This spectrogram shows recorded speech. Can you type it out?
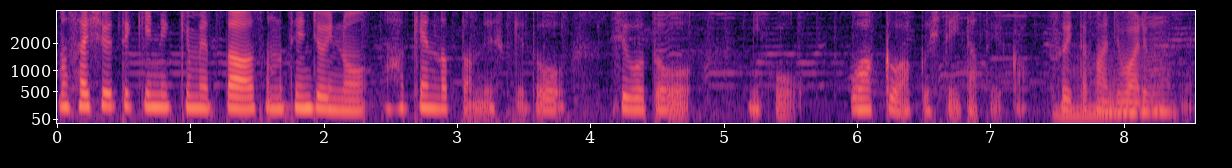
まあ、最終的に決めたその添乗員の派遣だったんですけど仕事にこうワクワクしていたというかそういった感じはありますね。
